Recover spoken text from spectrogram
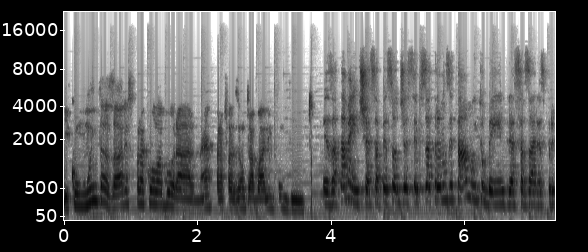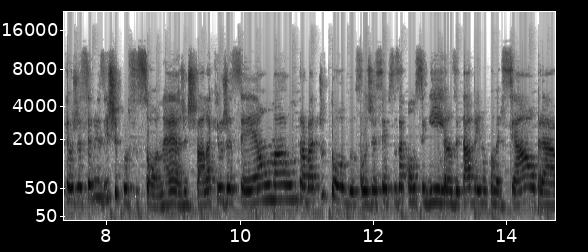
e com muitas áreas para colaborar, né, para fazer um trabalho em conjunto. Exatamente. Essa pessoa do GC precisa transitar muito bem entre essas áreas, porque o GC não existe por si só, né? A gente fala que o GC é uma, um trabalho de todos. O GC precisa conseguir transitar bem no comercial para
